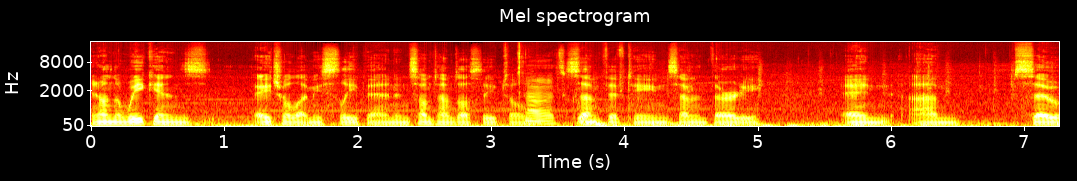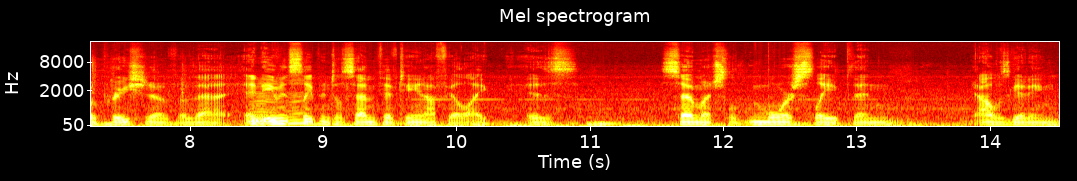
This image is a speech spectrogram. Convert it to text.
And on the weekends, H will let me sleep in, and sometimes I'll sleep till Oh, cool. seven fifteen, seven thirty, and I'm so appreciative of that. And even Mhm. sleeping until seven fifteen, I feel like is so much more sleep than I was getting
